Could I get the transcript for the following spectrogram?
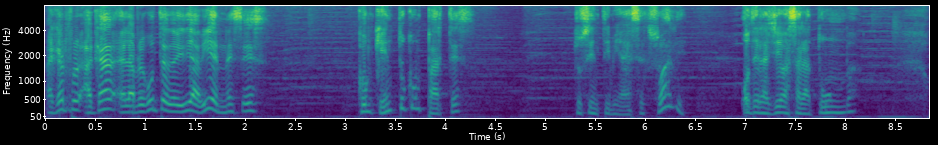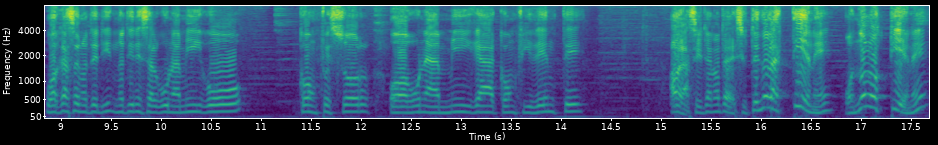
Acá, la pregunta de hoy día viernes es, ¿con quién tú compartes tus intimidades sexuales? ¿O te las llevas a la tumba? ¿O acaso no, tienes algún amigo, confesor o alguna amiga confidente? Ahora, si, si usted no las tiene o no los tiene,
